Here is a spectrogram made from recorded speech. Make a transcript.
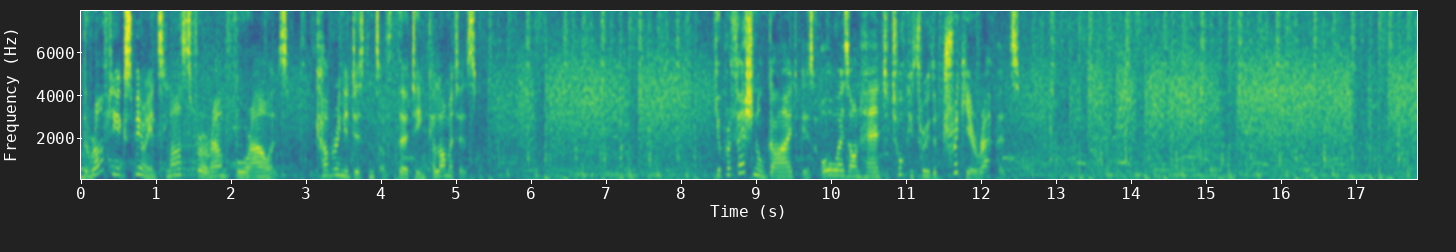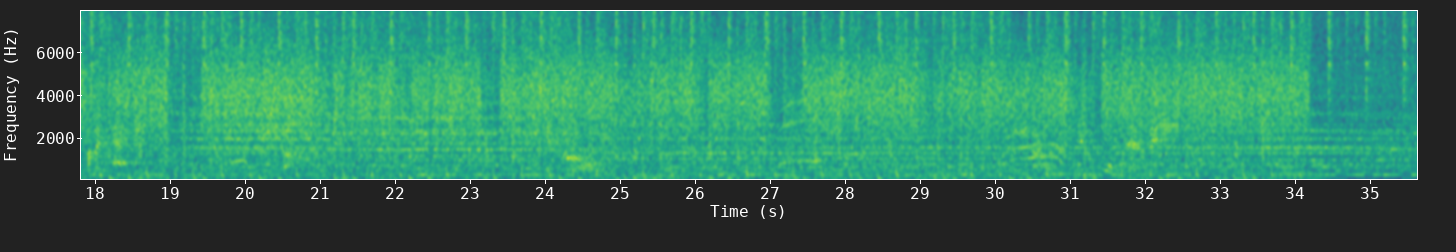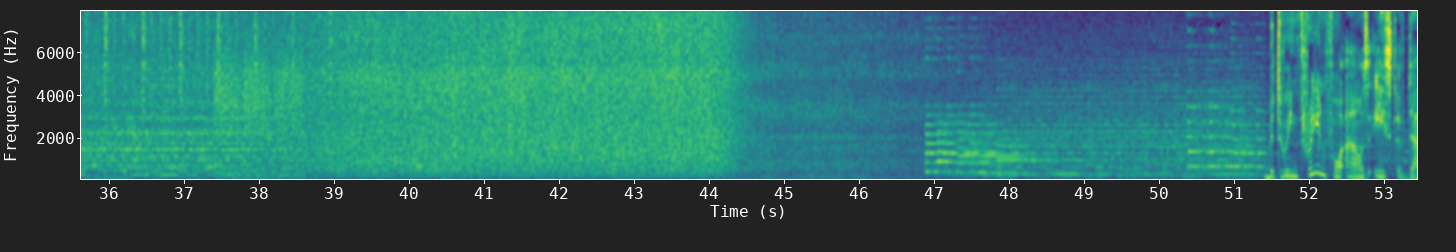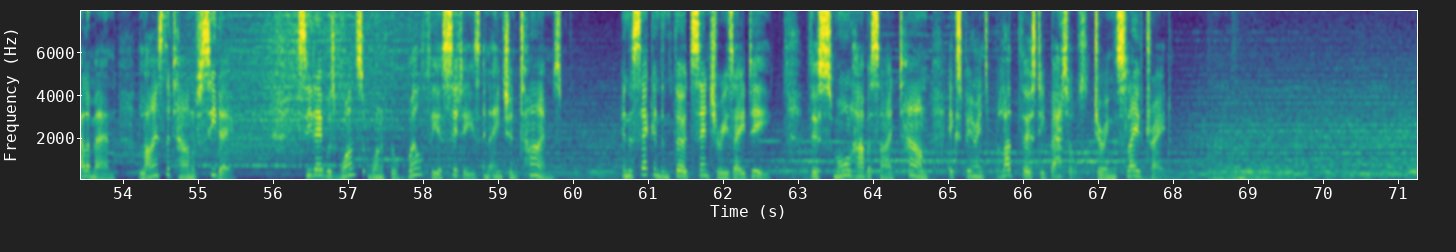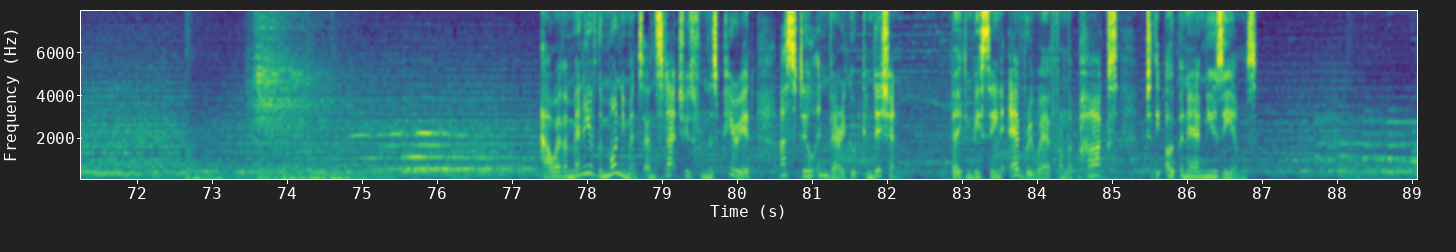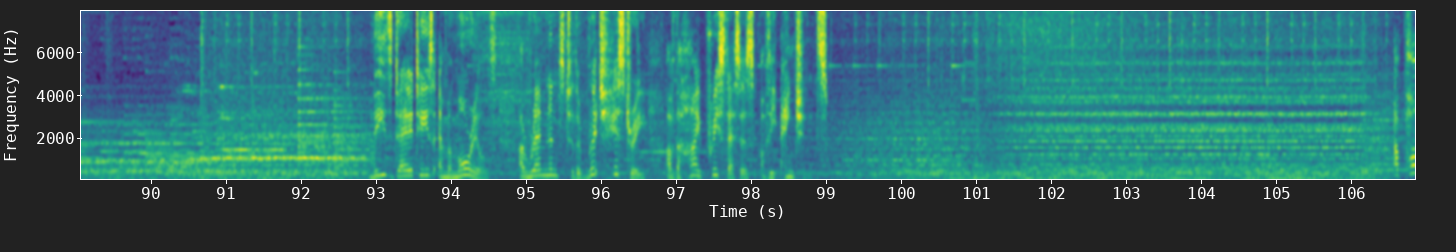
The rafting experience lasts for around 4 hours, covering a distance of 13 kilometres. Your professional guide is always on hand to talk you through the trickier rapids. Between three and four hours east of Dalaman lies the town of Side. Side was once one of the wealthiest cities in ancient times. In the 2nd and 3rd centuries AD, this small harbourside town experienced bloodthirsty battles during the slave trade. However, many of the monuments and statues from this period are still in very good condition. They can be seen everywhere from the parks to the open air museums. These deities and memorials are remnants to the rich history of the high priestesses of the ancients.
